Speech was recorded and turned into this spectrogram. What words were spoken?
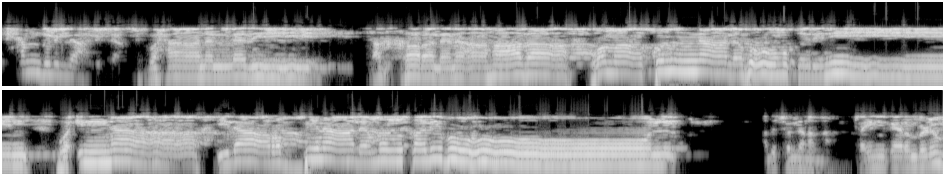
അൽഹംദുലില്ലാ സുബ്ഹാനല്ലദീ سخر لنا هذا وما كنا له مقرنين وإنا إلى ربنا لمنقلبون അത് ചൊല്ലണം എന്നാ. ട്രെയിനിൽ കയറുമ്പോഴും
